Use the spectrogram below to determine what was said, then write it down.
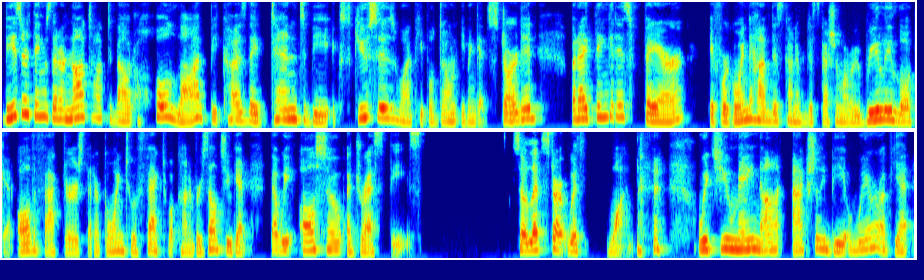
these are things that are not talked about a whole lot because they tend to be excuses why people don't even get started. But I think it is fair if we're going to have this kind of discussion where we really look at all the factors that are going to affect what kind of results you get, that we also address these. So let's start with one, which you may not actually be aware of yet.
